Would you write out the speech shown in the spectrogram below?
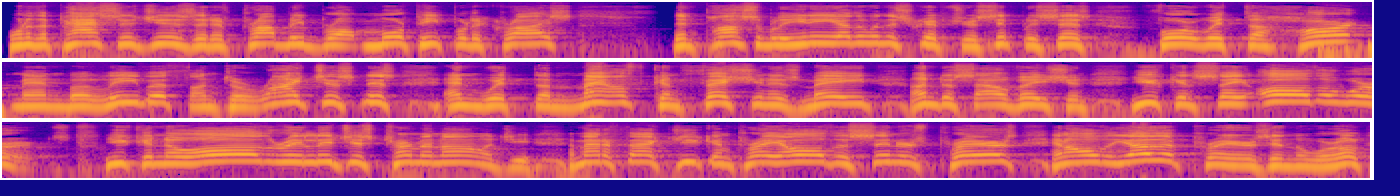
One of the passages that have probably brought more people to Christ than possibly any other in the scripture simply says, For with the heart man believeth unto righteousness, and with the mouth confession is made unto salvation. You can say all the words. You can know all the religious terminology. a matter of fact, you can pray all the sinner's prayers and all the other prayers in the world,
